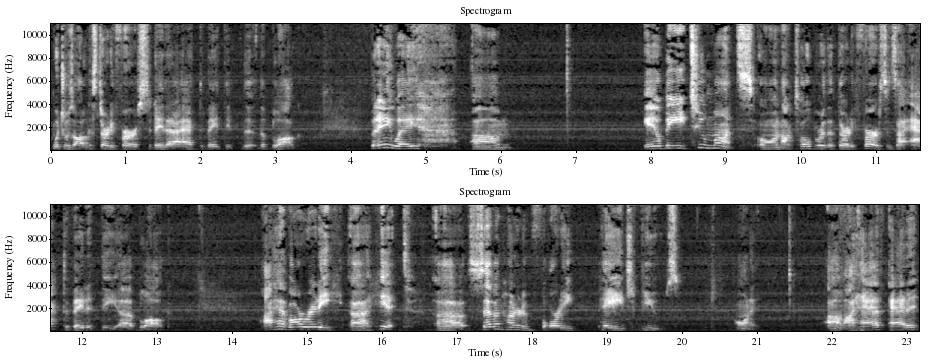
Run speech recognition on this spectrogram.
which was August 31st, the day that I activated the, the, the blog. But anyway, um, it'll be two months on October the 31st since I activated the uh, blog. I have already uh, hit uh, 740 page views on it. Um, I have added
